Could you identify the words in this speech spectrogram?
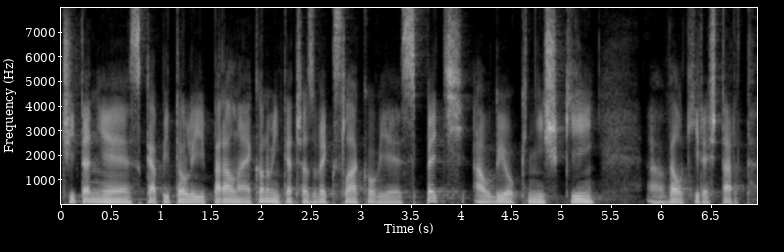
čítanie z kapitoly Paralelná ekonomika čas Vexlákov je späť audio knižky Veľký reštart.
